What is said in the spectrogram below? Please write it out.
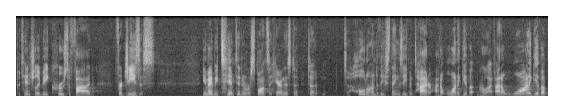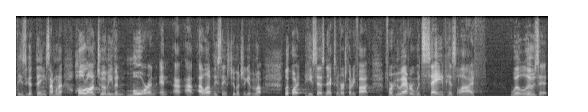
potentially be crucified for Jesus. You may be tempted in response to hearing this to, to to hold on to these things even tighter. I don't want to give up my life. I don't want to give up these good things. I want to hold on to them even more. And, and I, I, love these things too much to give them up. Look what he says next in verse 35 For whoever would save his life will lose it,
